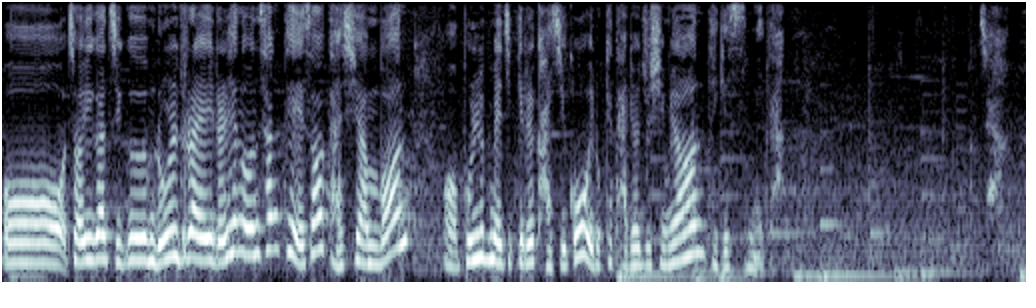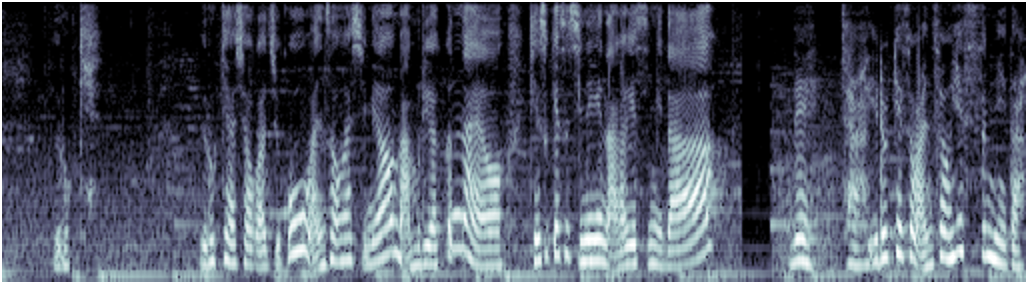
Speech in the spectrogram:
어, 저희가 지금 롤 드라이를 해 놓은 상태에서 다시 한번 어, 볼륨 매직기를 가지고 이렇게 다려주시면 되겠습니다. 자, 이렇게. 이렇게 하셔가지고 완성하시면 마무리가 끝나요. 계속해서 진행해 나가겠습니다. 네, 자, 이렇게 해서 완성했습니다.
